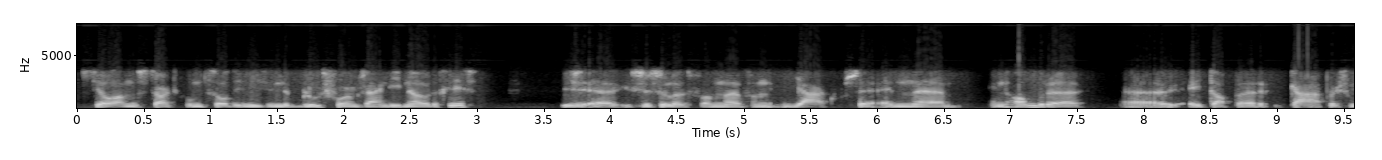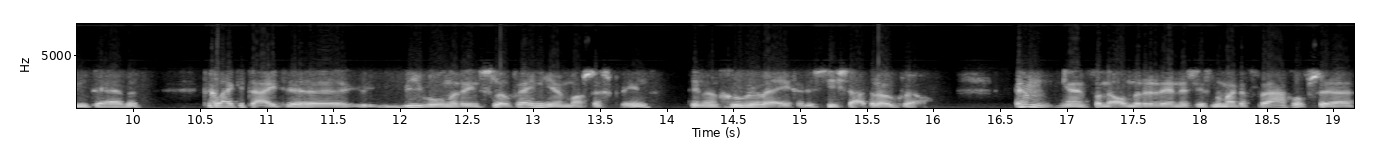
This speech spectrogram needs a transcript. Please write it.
stil aan de start komt, zal hij niet in de bloedvorm zijn die nodig is. Dus uh, ze zullen het van, uh, van Jacobsen en, en andere etappen kapers moeten hebben. Tegelijkertijd, wie won er in Slovenië een massasprint? Dylan Groenewegen, dus die staat er ook wel. en van de andere renners is nog maar de vraag of ze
